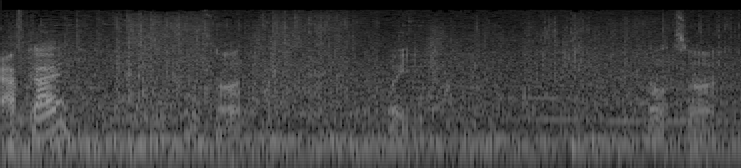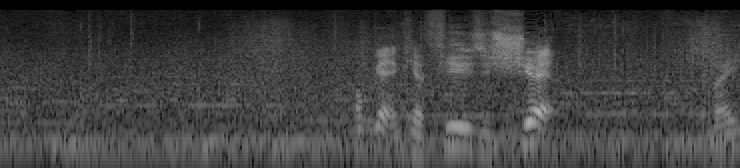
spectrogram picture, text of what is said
Staff guy? No, it's not. Wait. No, it's not. I'm getting confused as shit, mate.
